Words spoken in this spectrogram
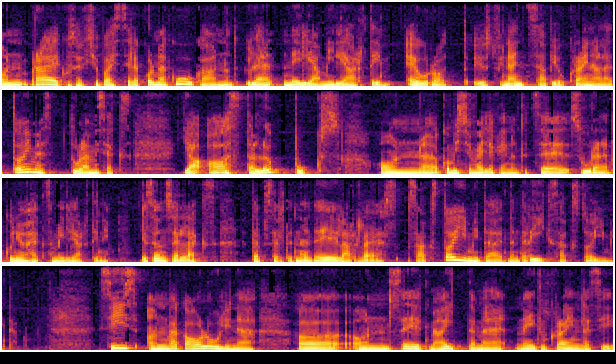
on praeguseks juba selle kolme kuuga andnud üle nelja miljardi eurot just finantsabi Ukrainale toimes tulemiseks ja aasta lõpuks on komisjon välja käinud, et see suureneb kuni üheksa miljardini ja see on selleks täpselt, et nende eelarve saaks toimida, et nende riik saaks toimida. Siis on väga oluline äh, on see, et me aitame neid ukrainlasi,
